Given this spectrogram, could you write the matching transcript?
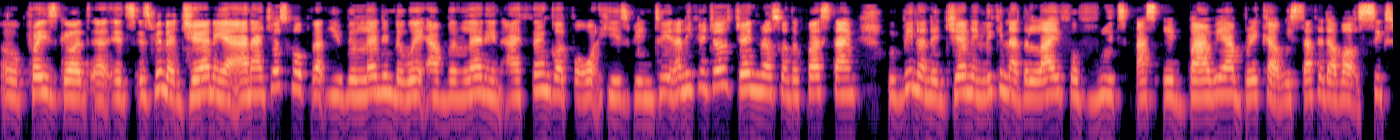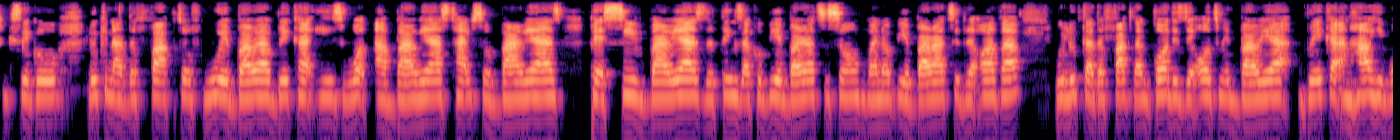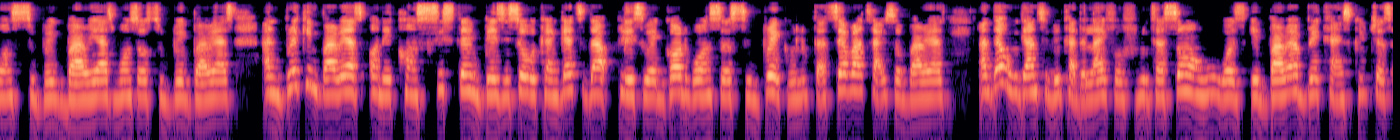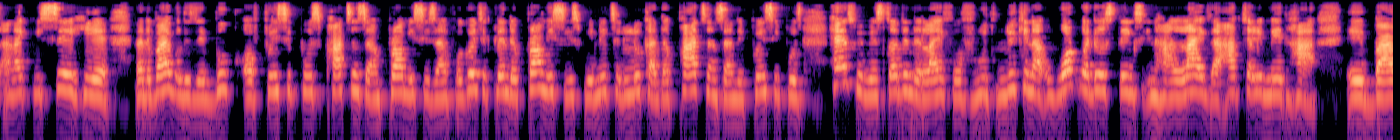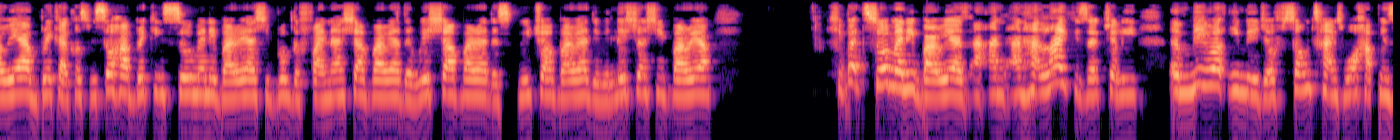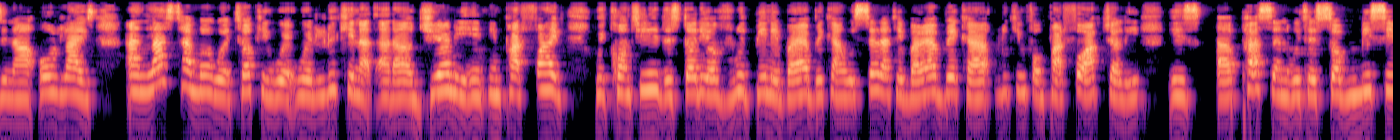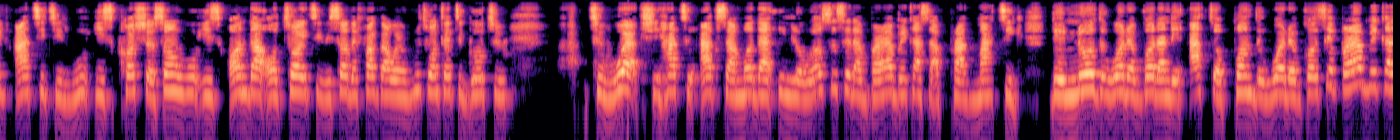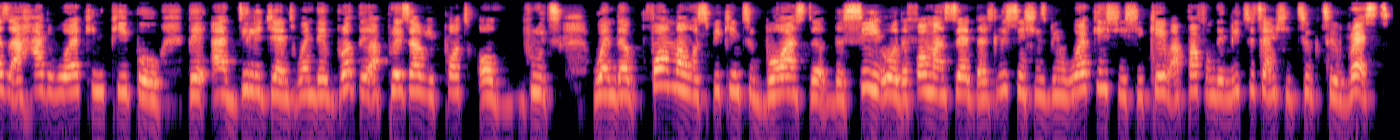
Oh, praise God. Uh, it's, it's been a journey and I just hope that you've been learning the way I've been learning. I thank God for what he's been doing. And if you're just joining us for the first time, we've been on a journey looking at the life of Ruth as a barrier breaker. We started about six weeks ago looking at the fact of who a barrier breaker is, what are barriers, types of barriers, perceived barriers, the things that could be a barrier to someone might not be a barrier to the other. We looked at the fact that God is the ultimate barrier breaker and how he wants to break barriers, wants us to break barriers and breaking barriers on a consistent basis so we can get to that place where God wants us to break. We looked at several types of barriers and then we began to look at the life of Ruth as someone who was a barrier breaker in scriptures. And like we say here, that the Bible is a book of principles, patterns, and promises. And if we're going to claim the promises, we need to look at the patterns and the principles. Hence, we've been studying the life of Ruth, looking at what were those things in her life that actually made her a barrier breaker because we saw her breaking so many barriers. She broke the financial barrier, the racial barrier, the spiritual barrier, the relationship barrier she met so many barriers and, and her life is actually a mirror image of sometimes what happens in our own lives. And last time when we are talking we're, we're looking at, at our journey. In, in part five we continued the study of ruth being a barrier breaker and we said that a barrier breaker looking from part four actually is a person with a submissive attitude who is cautious someone who is under authority. We saw the fact that when ruth wanted to go to to work, she had to ask her mother in law. We also say that barrier breakers are pragmatic. They know the word of God and they act upon the word of God. Say barrier breakers are hardworking people. They are diligent. When they brought the appraisal report of Ruth, when the foreman was speaking to Boaz, the, the CEO, the foreman said that, listen, she's been working. She, she came apart from the little time she took to rest.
